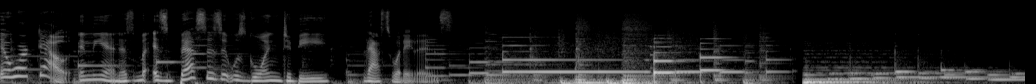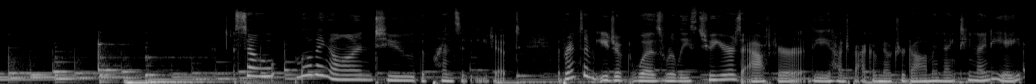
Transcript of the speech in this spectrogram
it worked out in the end. As, as best as it was going to be, that's what it is. So, moving on to The Prince of Egypt. The Prince of Egypt was released two years after The Hunchback of Notre Dame in 1998,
